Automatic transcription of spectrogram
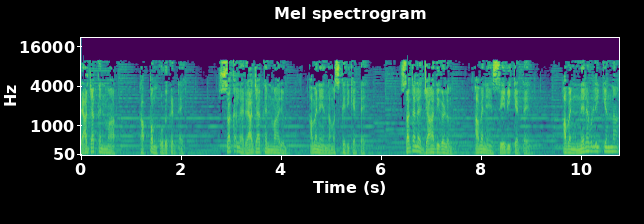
രാജാക്കന്മാർ കപ്പം കൊടുക്കട്ടെ. സകല രാജാക്കന്മാരും അവനെ നമസ്കരിക്കട്ടെ. സകല ജാതികളും അവനെ സേവിക്കട്ടെ. അവൻ നിലവിളിക്കുന്ന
